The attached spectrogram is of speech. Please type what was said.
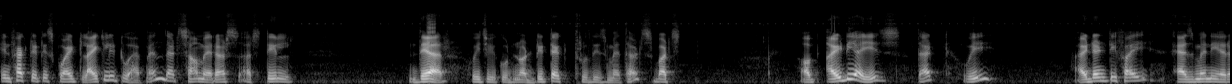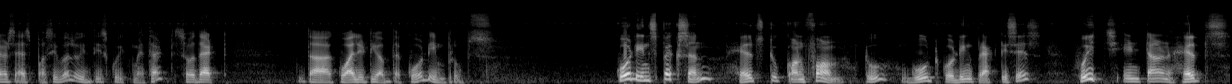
in fact it is quite likely to happen that some errors are still there which we could not detect through these methods, but the idea is that we identify as many errors as possible with this quick method. So, that the quality of the code improves. Code inspection helps to conform to good coding practices which in turn helps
